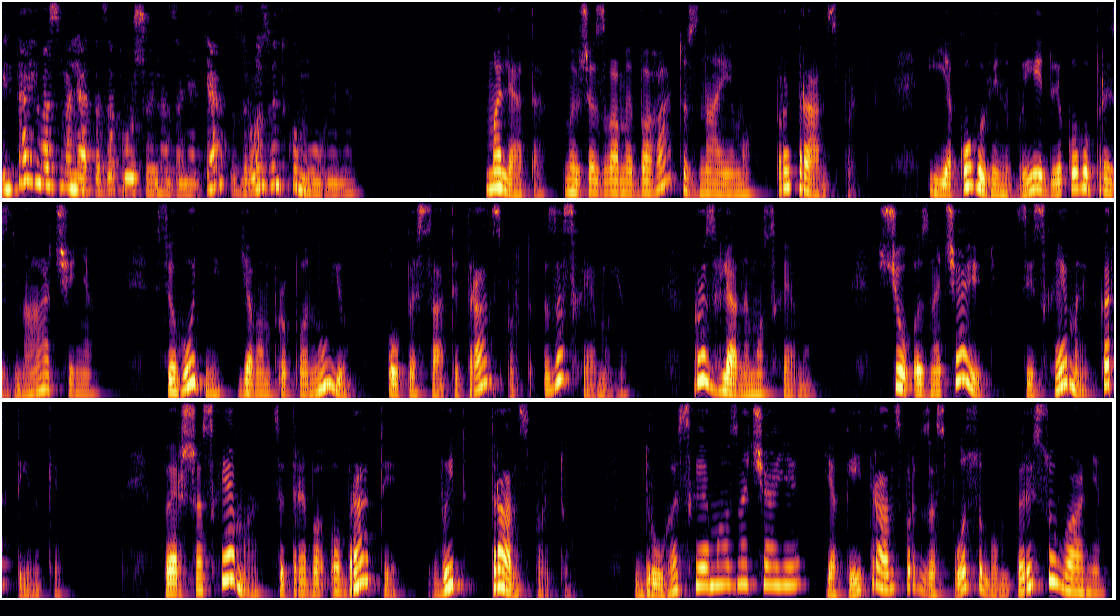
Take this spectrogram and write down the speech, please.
Вітаю вас, малята! Запрошую на заняття з розвитку мовлення. Малята, ми вже з вами багато знаємо про транспорт і якого він виду, якого призначення. Сьогодні я вам пропоную описати транспорт за схемою. Розглянемо схему. Що означають ці схеми картинки? Перша схема це треба обрати вид транспорту. Друга схема означає, який транспорт за способом пересування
